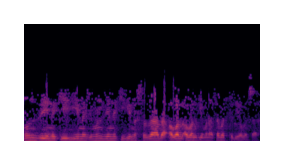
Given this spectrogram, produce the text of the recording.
منځي نه کیږي نه منځي نه کیږي نو سزا د اول اول کې مناسبت دی او بسره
